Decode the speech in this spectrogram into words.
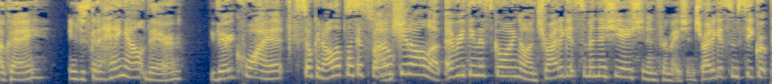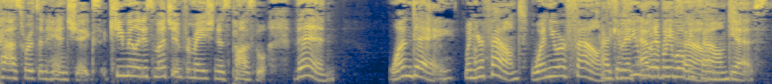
Okay? You're just gonna hang out there, be very quiet, Soak it all up like a sponge. Soak it all up. Everything that's going on. Try to get some initiation information. Try to get some secret passwords and handshakes. Accumulate as much information as possible. Then, one day, when you're found. when you are found, As you inevitably will be found. Yes.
